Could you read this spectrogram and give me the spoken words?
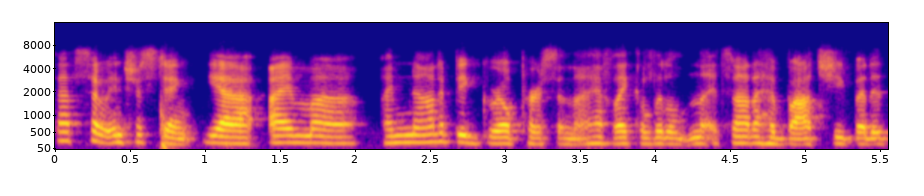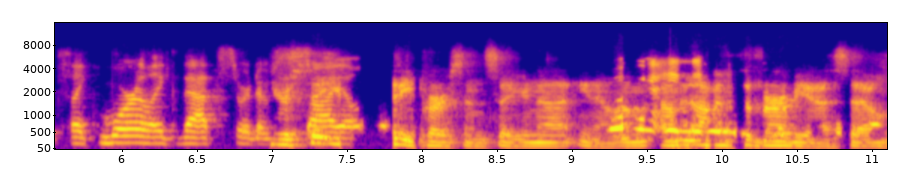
That's so interesting. Yeah, I'm uh I'm not a big grill person. I have like a little it's not a hibachi, but it's like more like that sort of You're a city- style. City person, so you're not, you know, Well, I'm, yeah, I'm, and I'm in suburbia, so Not,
